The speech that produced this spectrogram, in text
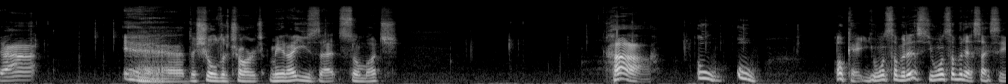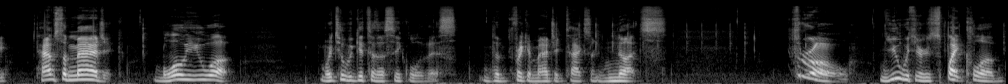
Ah. Yeah, the shoulder charge. Man, I use that so much. Ha! Oh, oh. Okay, you want some of this? You want some of this, I see. Have some magic. Blow you up. Wait till we get to the sequel of this. The freaking magic attacks are nuts. Throw! You with your spike club.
